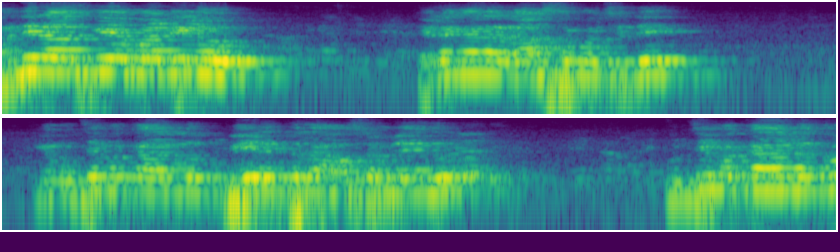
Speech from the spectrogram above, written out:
అన్ని రాజకీయ పార్టీలు తెలంగాణ రాష్ట్రం వచ్చింది. ఇక ఉద్యమకారులు పేరెత్తల అవసరం లేదు. ఉద్యమకారులతో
